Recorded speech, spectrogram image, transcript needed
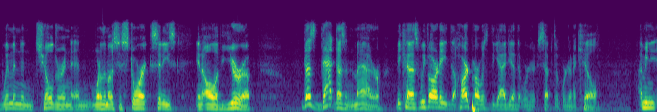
women and children in one of the most historic cities in all of Europe does that doesn't matter because we've already the hard part was the idea that we're accept that we're going to kill. I mean,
